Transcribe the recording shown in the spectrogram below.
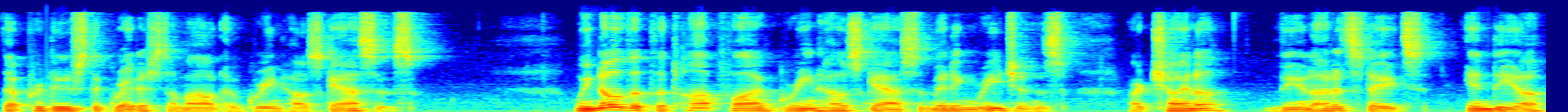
that produce the greatest amount of greenhouse gases. We know that the top five greenhouse gas emitting regions are China, the United States, India,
